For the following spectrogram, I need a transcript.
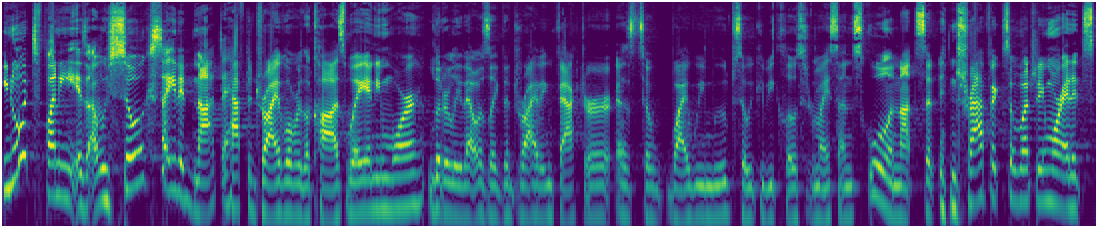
You know what's funny is I was so excited not to have to drive over the causeway anymore. Literally, that was like the driving factor as to why we moved so we could be closer to my son's school and not sit in traffic so much anymore. And it's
